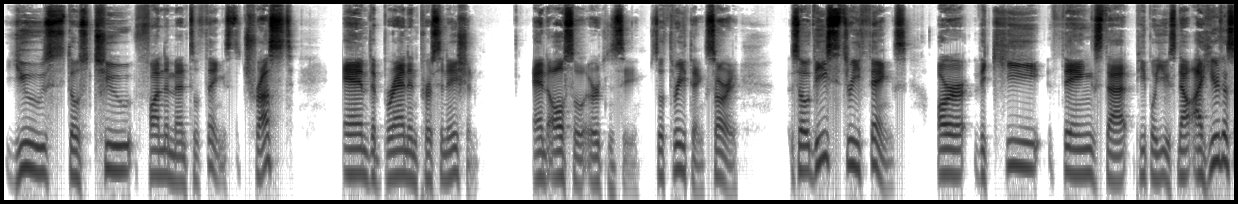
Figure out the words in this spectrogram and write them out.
use those two fundamental things the trust and the brand impersonation and also urgency. So, three things. Sorry. So, these three things are the key things that people use. Now, I hear this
